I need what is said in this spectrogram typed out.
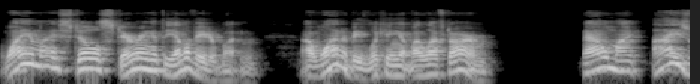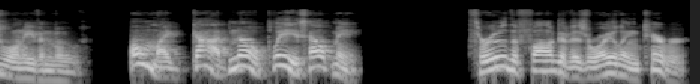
Why am I still staring at the elevator button? I want to be looking at my left arm. Now my eyes won't even move. Oh my God, no, please help me. Through the fog of his roiling terror,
